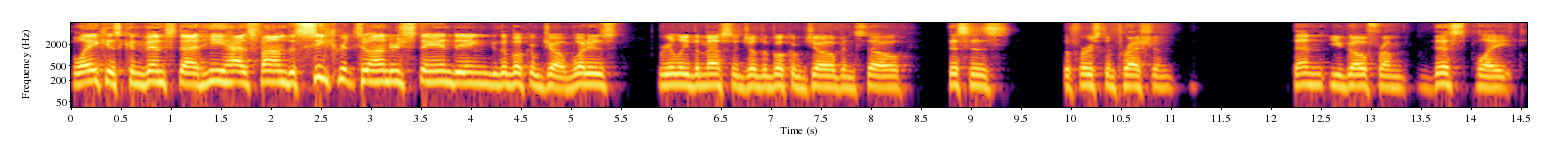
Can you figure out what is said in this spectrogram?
Blake is convinced that he has found the secret to understanding the book of Job. What is really the message of the book of Job? And so this is the first impression. Then you go from this plate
